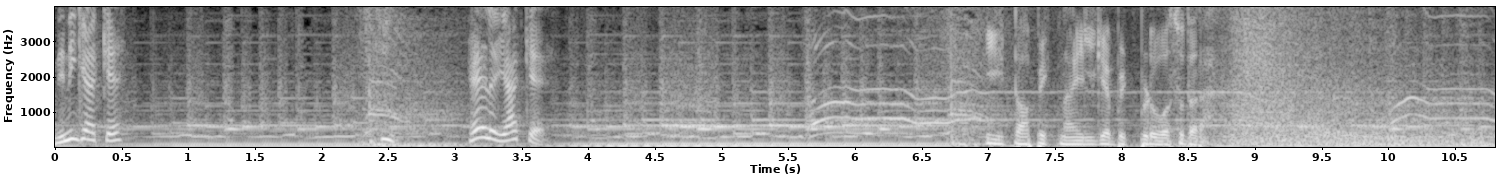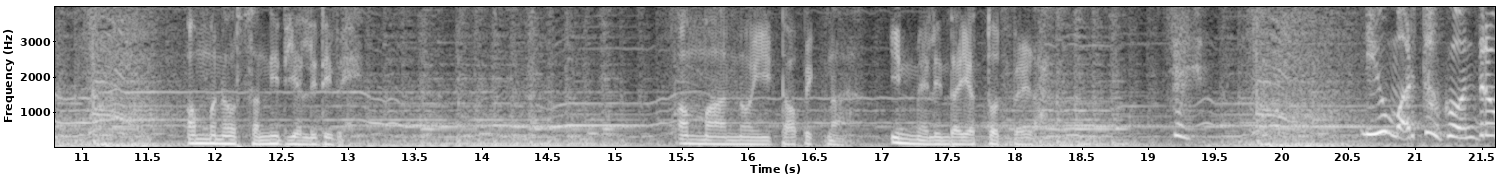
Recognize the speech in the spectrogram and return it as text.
ನಿನಗ್ಯಾಕೆ? ಹೇಳು ಯಾಕೆ? ಈ ಟಾಪಿಕ್ನ ಇಲ್ಲಿಗೆ ಬಿಟ್ಬಿಡು ವಸುಧರ ಅಮ್ಮನವ್ರ ಸನ್ನಿಧಿಯಲ್ಲಿದ್ದೀವಿ. ಅಮ್ಮ ಅನ್ನೋ ಈ ಟಾಪಿಕ್ನ ಇನ್ಮೇಲಿಂದ ಎತ್ತೋದು ಬೇಡ. ಸರ್, ನೀವು ಮರ್ತೋಗು ಅಂದ್ರು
